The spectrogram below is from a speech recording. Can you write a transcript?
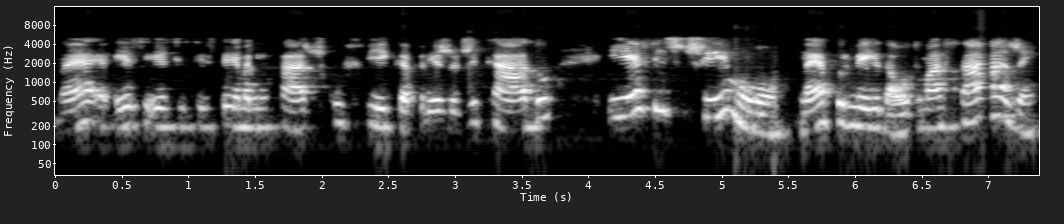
né, esse, esse sistema linfático fica prejudicado e esse estímulo, né, por meio da automassagem,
